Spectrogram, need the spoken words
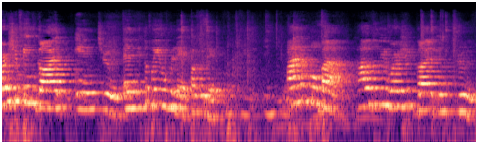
worshiping God in truth. And ito po yung huli, panghuli. Paano po ba? How do we worship God in truth?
